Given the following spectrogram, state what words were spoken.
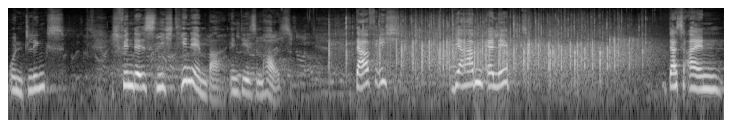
und links. Ich finde es nicht hinnehmbar in diesem Haus. Darf ich, wir haben erlebt, dass ein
